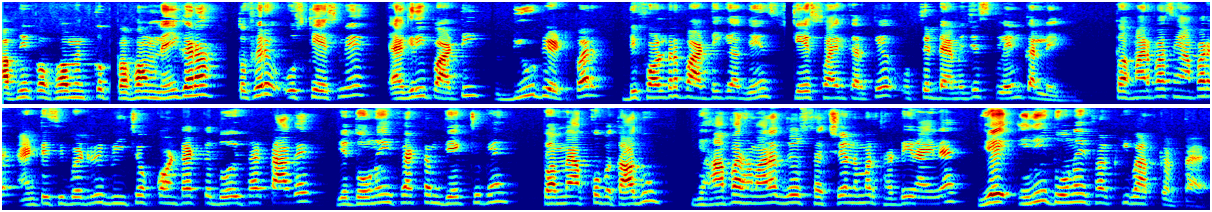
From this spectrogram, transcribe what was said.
अपनी परफॉर्मेंस को परफॉर्म नहीं करा तो फिर उस केस में एग्री पार्टी ड्यू डेट पर डिफॉल्टर पार्टी के अगेंस्ट केस फ़ाइल करके उससे डैमेजेस क्लेम कर लेगी। तो हमारे पास यहाँ पर एंटीसिपेटरी ब्रीच ऑफ़ कॉन्ट्रैक्ट के दो इफ़ेक्ट आ गए। ये दोनों इफ़ेक्ट हम देख चुके हैं। तो अब मैं आपको बता दूँ, यहाँ पर हमारा जो सेक्शन नंबर 39 है, ये इन्हीं दोनों इफ़ेक्ट की बात करता है।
